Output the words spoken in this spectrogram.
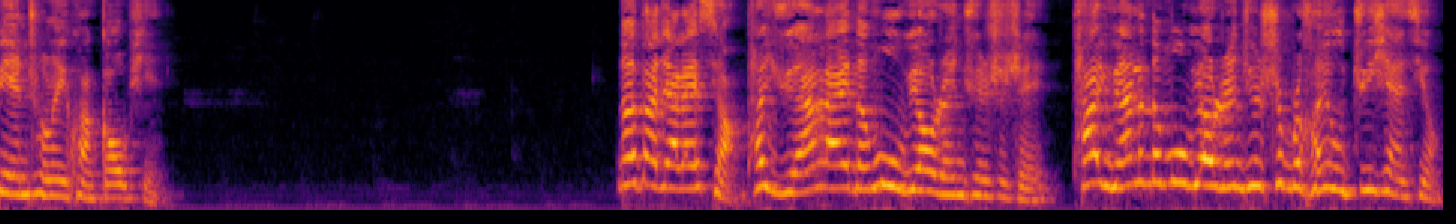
变成了一款高频。那大家来想，他原来的目标人群是谁？他原来的目标人群是不是很有局限性？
